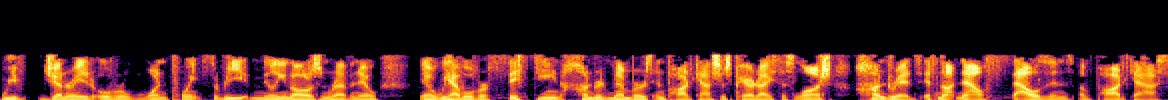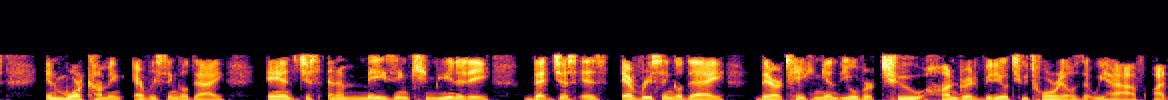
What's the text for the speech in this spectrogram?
we've generated over $1.3 million in revenue. You know, we have over 1,500 members in Podcasters Paradise that's launched hundreds, if not now thousands of podcasts and more coming every single day. And just an amazing community that just is every single day they're taking in the over 200 video tutorials that we have on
